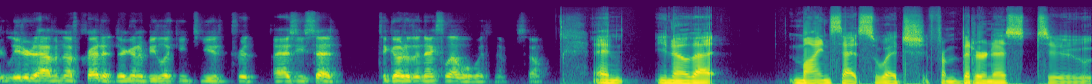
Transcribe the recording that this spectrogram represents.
leader to have enough credit they're going to be looking to you for as you said to go to the next level with them. So, and you know that mindset switch from bitterness to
